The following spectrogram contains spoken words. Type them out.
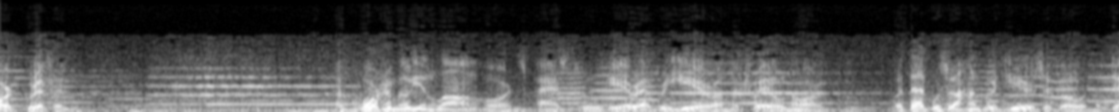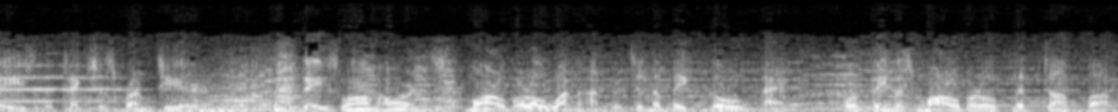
Fort Griffin. A quarter million longhorns pass through here every year on the trail north. But that was a hundred years ago in the days of the Texas frontier. Today's longhorns, Marlboro 100s in the big gold pack, or famous Marlboro flip-top box.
